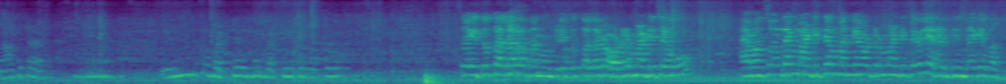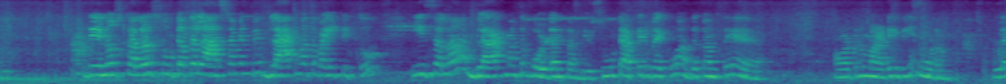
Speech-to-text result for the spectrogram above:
ಹಾಕಿಟ್ಟ ಎಂದಕ್ಕೆ ಬಟ್ಟೆ ಬಟ್ಟೆ ಇಡಬೇಕು ಸೊ ಇದು ಕಲರ್ ಅದ ನೋಡ್ರಿ. ಇದು ಕಲರ್ ಆರ್ಡರ್ ಮಾಡಿದ್ದೆವು. ಅಮೆಝಾನ್ದಾಗ ಮಾಡಿದ್ದೆವು ಮೊನ್ನೆ ಆರ್ಡರ್ ಮಾಡಿದ್ದೆವು ಎರಡು ದಿನದಾಗೆ ಬಂದ್ವಿ. ಅದೇನೋ ಕಲರ್ ಸೂಟ್ ಅದ. ಲಾಸ್ಟ್ ಟೈಮ್ ಬಿ ಬ್ಲ್ಯಾಕ್ ಮತ್ತು ವೈಟ್ ಇತ್ತು. ಈ ಸಲ ಬ್ಲ್ಯಾಕ್ ಮತ್ತು ಗೋಲ್ಡನ್ ತಂದೀವಿ ಸೂಟ್ ಹಾತಿರ್ಬೇಕು ಅದಕ್ಕಂತೆ ಆರ್ಡರ್ ಮಾಡೀವಿ ನೋಡಮ್ ಅಲ್ಲ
